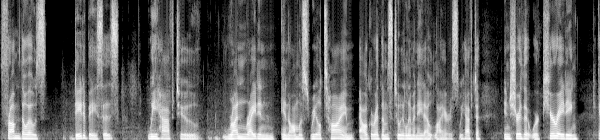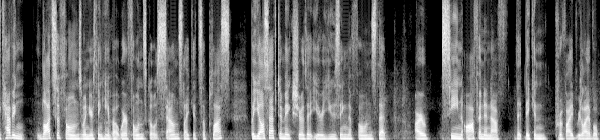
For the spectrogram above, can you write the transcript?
from those databases, we have to run right in, in almost real time algorithms to eliminate outliers. We have to ensure that we're curating, like having lots of phones, when you're thinking about where phones go, sounds like it's a plus. But you also have to make sure that you're using the phones that are seen often enough that they can provide reliable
